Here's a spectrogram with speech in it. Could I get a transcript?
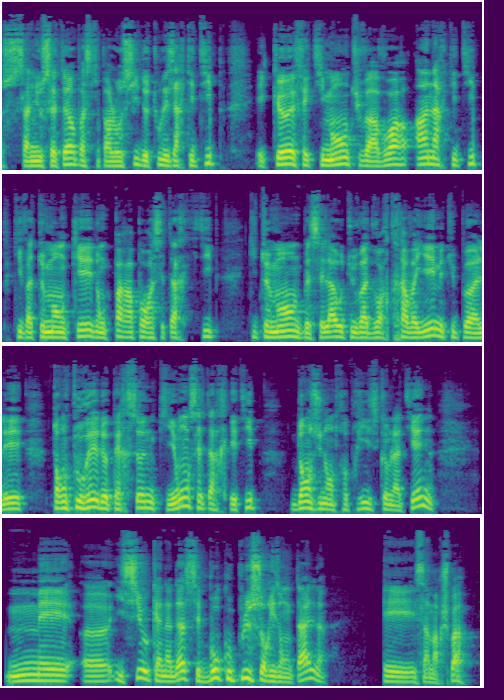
sa newsletter parce qu'il parle aussi de tous les archétypes et que effectivement tu vas avoir un archétype qui va te manquer. Donc par rapport à cet archétype qui te manque, ben, c'est là où tu vas devoir travailler, mais tu peux aller t'entourer de personnes qui ont cet archétype dans une entreprise comme la tienne. Mais euh, ici au Canada, c'est beaucoup plus horizontal et ça marche pas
